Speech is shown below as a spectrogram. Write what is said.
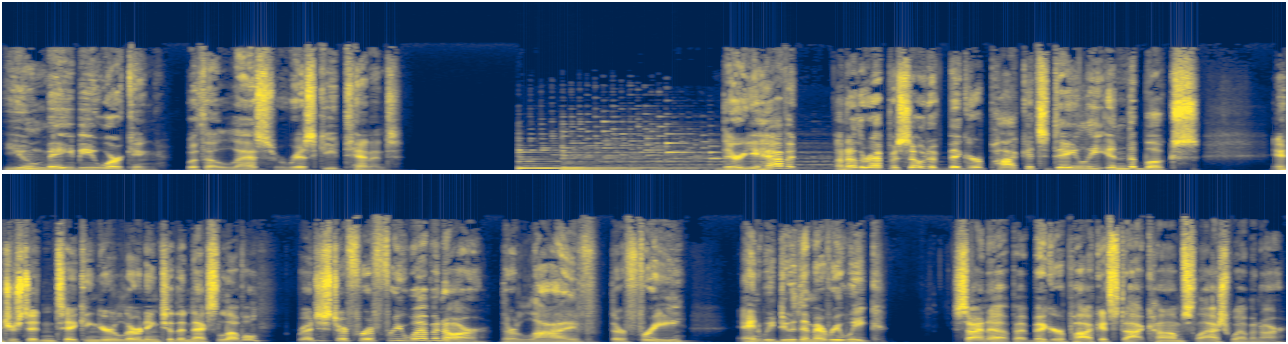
you may be working with a less risky tenant. There you have it, another episode of Bigger Pockets Daily in the books. Interested in taking your learning to the next level? Register for a free webinar. They're live, they're free, and we do them every week. Sign up at biggerpockets.com slash webinar.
